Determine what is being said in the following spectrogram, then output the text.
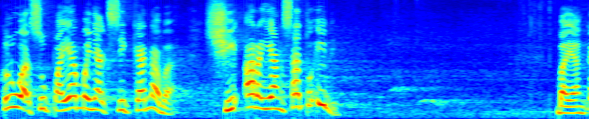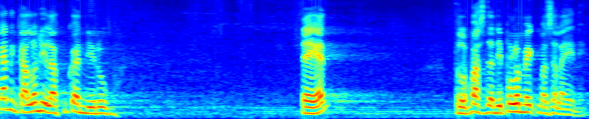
keluar supaya menyaksikan apa? Syiar yang satu ini. Bayangkan kalau dilakukan di rumah. Ya kan? Terlepas dari polemik masalah ini.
